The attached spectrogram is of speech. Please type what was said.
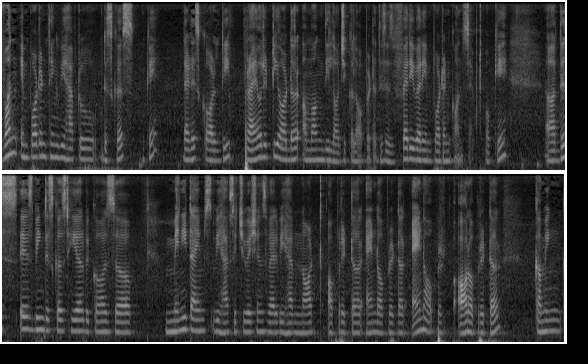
one important thing we have to discuss okay that is called the priority order among the logical operator. This is very very important concept okay. Uh, this is being discussed here because uh, many times we have situations where we have not operator and operator and oper or operator coming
